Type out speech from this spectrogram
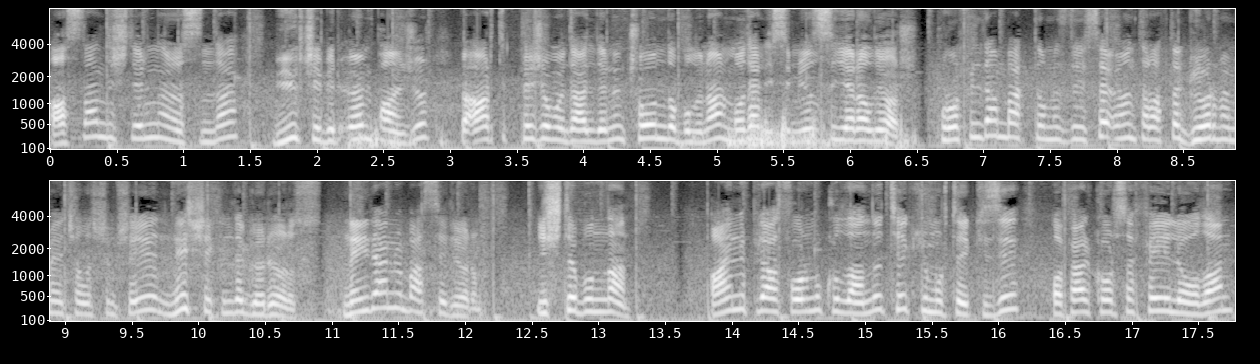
Aslan dişlerinin arasında büyükçe bir ön panjur ve artık Peugeot modellerinin çoğunda bulunan model isim yazısı yer alıyor. Profilden baktığımızda ise ön tarafta görmemeye çalıştığım şeyi net şekilde görüyoruz. Neyden mi bahsediyorum? İşte bundan. Aynı platformu kullandığı tek yumurta ikizi Opel Corsa F ile olan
